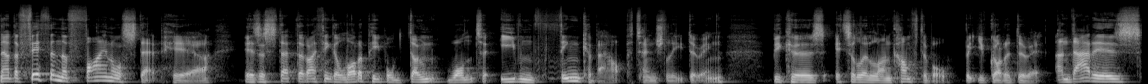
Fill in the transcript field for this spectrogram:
Now, the fifth and the final step here is a step that I think a lot of people don't want to even think about potentially doing because it's a little uncomfortable, but you've got to do it. And that is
